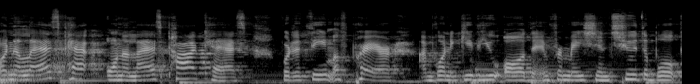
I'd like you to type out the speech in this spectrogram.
On the last pa- on the last podcast for the theme of prayer, I'm going to give you all the information to the book,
